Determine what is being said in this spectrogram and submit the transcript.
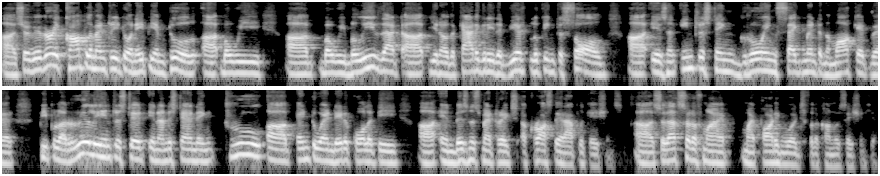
uh, so we're very complementary to an APM tool, uh, but we uh, but we believe that uh, you know the category that we are looking to solve uh, is an interesting growing segment in the market where people are really interested in understanding true uh, end-to-end data quality and business metrics across their applications. so that's sort of my my parting words for the conversation here.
